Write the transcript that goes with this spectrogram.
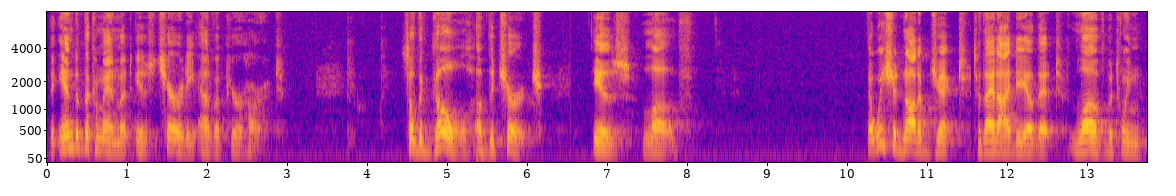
The end of the commandment is charity out of a pure heart. So the goal of the church is love. Now, we should not object to that idea that love between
